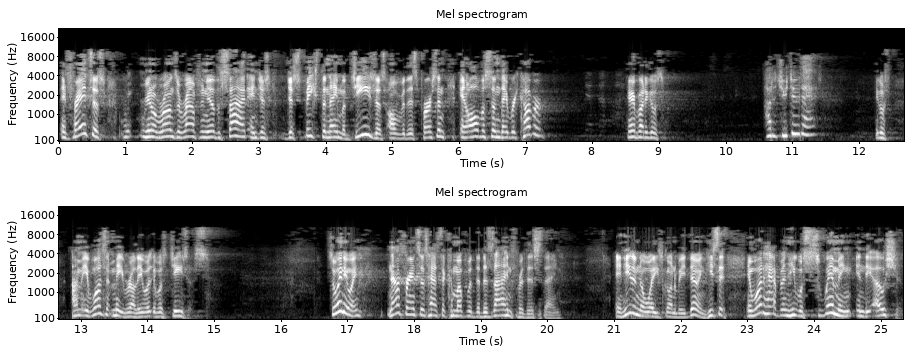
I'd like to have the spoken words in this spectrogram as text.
And Francis, you know, runs around from the other side and just, just speaks the name of Jesus over this person and all of a sudden they recover. Everybody goes, how did you do that? He goes, I mean, it wasn't me really, it was, it was Jesus. So anyway, now Francis has to come up with the design for this thing. And he didn't know what he's going to be doing. He said, and what happened, he was swimming in the ocean.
